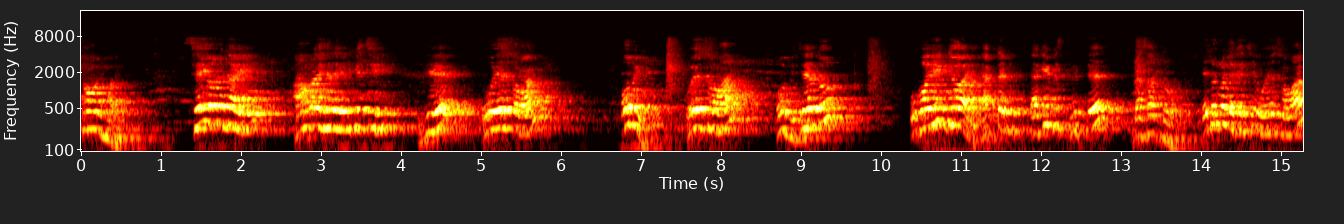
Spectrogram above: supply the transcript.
সমান হয়। সেই অনুযায়ী আমরা এখানে লিখেছি যে ও এ সমান ওবি ও এ সমান ওবি যেহেতু উভয়ই কি হয়? একটা একই বৃত্ত- বৃত্তের ব্যাসার্ধ। এই জন্য লিখেছি ও এ সমান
